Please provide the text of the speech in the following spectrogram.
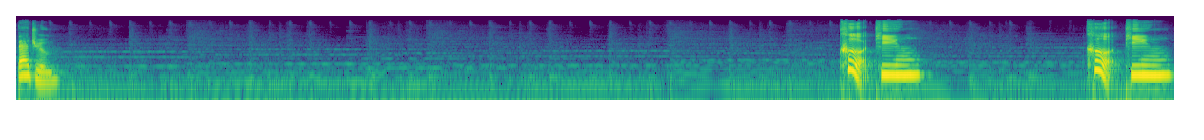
，bedroom。客厅，客厅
